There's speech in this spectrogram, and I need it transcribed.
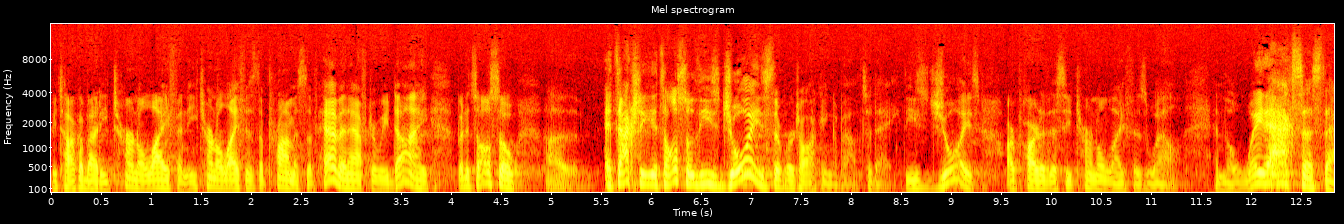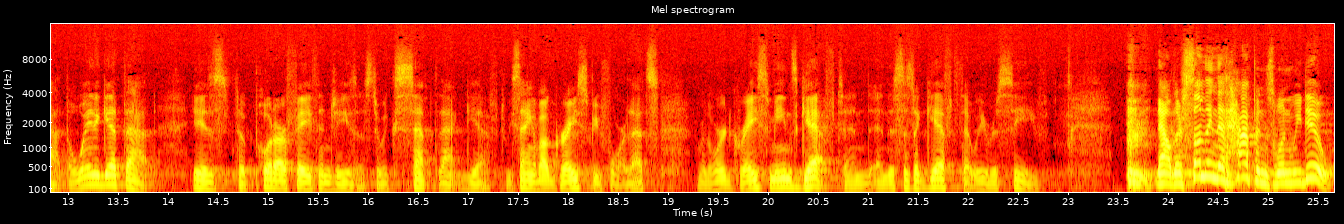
we talk about eternal life, and eternal life is the promise of heaven after we die, but it's also uh, it's actually, it's also these joys that we're talking about today. These joys are part of this eternal life as well. And the way to access that, the way to get that, is to put our faith in Jesus, to accept that gift. We sang about grace before. That's where the word grace means gift, and, and this is a gift that we receive. now, there's something that happens when we do.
